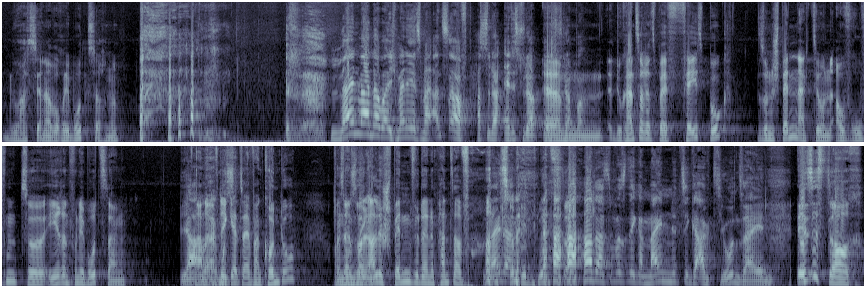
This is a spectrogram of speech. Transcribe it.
Du hast ja in einer Woche Geburtstag, ne? Nein, Mann, aber ich meine jetzt mal ernsthaft. Hast du da, hättest du da, hättest du da? Ähm, du kannst doch jetzt bei Facebook so eine Spendenaktion aufrufen zur Ehren von Geburtstagen. Ja, Dann öffne ich jetzt einfach ein Konto und dann sollen alle spenden für deine Panzerfahrt. Nein, zum nein, Geburtstag. das muss eine gemeinnützige Aktion sein. Ist es doch.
